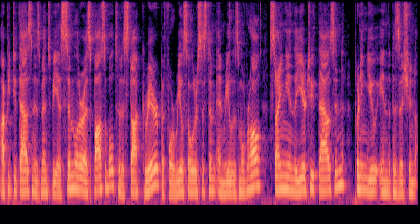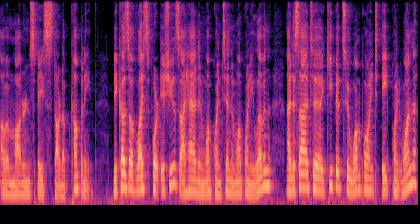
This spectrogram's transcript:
RP2000 is meant to be as similar as possible to the stock career before Real Solar System and Realism Overhaul, starting in the year 2000, putting you in the position of a modern space startup company. Because of life support issues I had in 1.10 and 1.11, I decided to keep it to 1.8.1.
